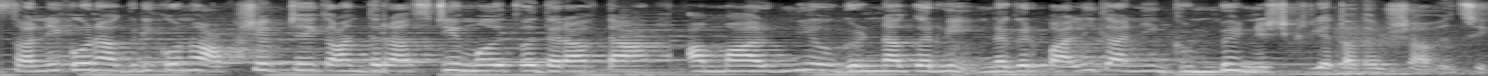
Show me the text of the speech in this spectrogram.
સ્થાનિકો નાગરિકોનો આક્ષેપ છે કે આંતરરાષ્ટ્રીય મહત્વ ધરાવતા આ માર્ગની અવગણના કરવી નગરપાલિકાની ગંભીર નિષ્ક્રિયતા દર્શાવે છે.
